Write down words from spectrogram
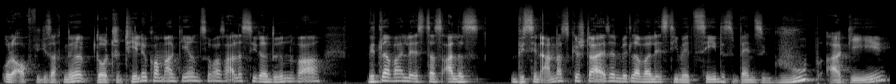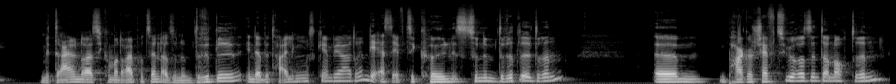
Oder auch, wie gesagt, ne, Deutsche Telekom AG und sowas, alles, die da drin war. Mittlerweile ist das alles ein bisschen anders gestaltet. Mittlerweile ist die Mercedes-Benz Group AG mit 33,3 Prozent, also einem Drittel in der Beteiligungs GmbH drin. Der erste FC Köln ist zu einem Drittel drin. Ähm, ein paar Geschäftsführer sind da noch drin.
